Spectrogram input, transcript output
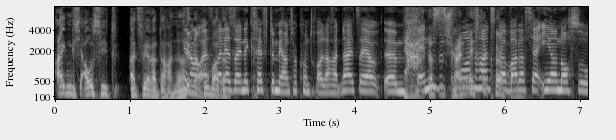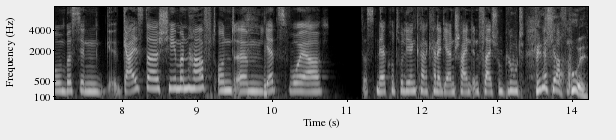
eigentlich aussieht, als wäre er da, ne? Genau, So als weil er seine Kräfte mehr unter Kontrolle hat. Ne? Als er ähm, Ben ist kein beschworen hat, da Körper. war das ja eher noch so ein bisschen geisterschemenhaft. Und ähm, jetzt, wo er das mehr kontrollieren kann, kann er die anscheinend in Fleisch und Blut. Finde ich ja auch cool.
